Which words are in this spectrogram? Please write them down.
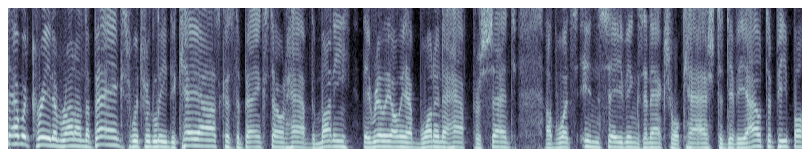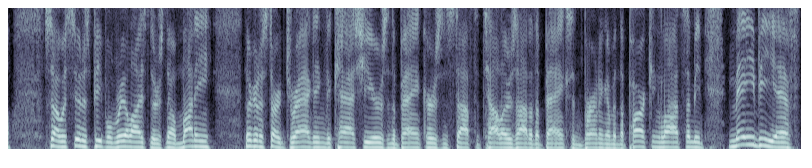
that would create a run on the banks, which would lead to chaos because the banks don't have the money. They really only have 1.5% of what's in savings and actual cash to divvy out to people. So as soon as people realize there's no money, they're going to start dragging the cashiers and the bankers and stuff, the tellers out of the banks and burning them in the parking lots. I mean, maybe if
